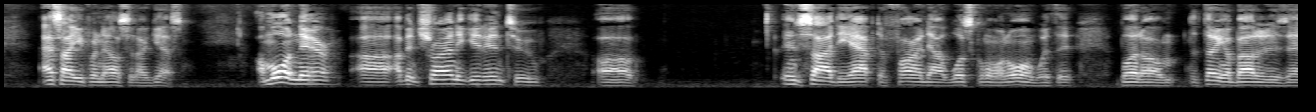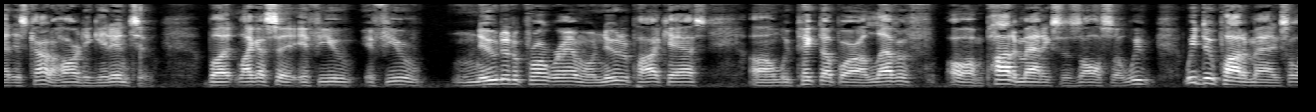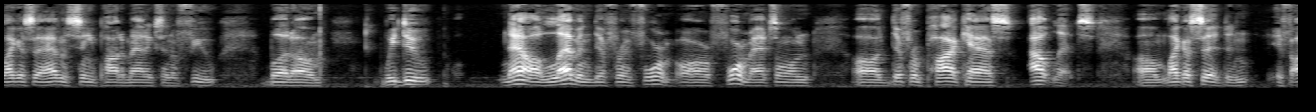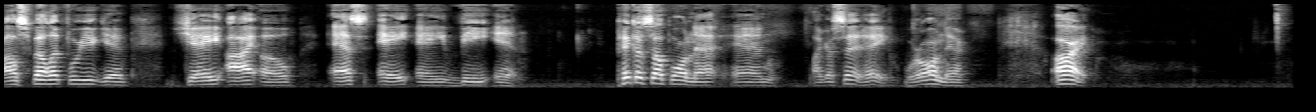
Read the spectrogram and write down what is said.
That's how you pronounce it, I guess. I'm on there. Uh, I've been trying to get into uh, inside the app to find out what's going on with it. But um, the thing about it is that it's kind of hard to get into. But like I said, if you if you're new to the program or new to the podcast, um, we picked up our 11th. Oh, um, is also we we do Podomatics. So like I said, I haven't seen Podomatics in a few, but um, we do now 11 different form or formats on uh, different podcast outlets. Um, like I said, if I'll spell it for you again, J I O S A A V N. Pick us up on that, and like I said, hey, we're on there. All right.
